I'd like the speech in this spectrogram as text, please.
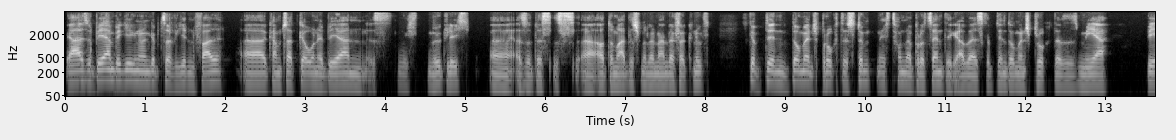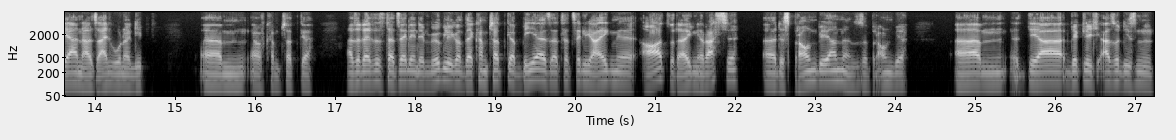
Ja, also Bärenbegegnungen gibt es auf jeden Fall. Äh, Kamtschatka ohne Bären ist nicht möglich. Äh, also das ist äh, automatisch miteinander verknüpft. Es gibt den dummen Spruch, das stimmt nicht hundertprozentig, aber es gibt den dummen Spruch, dass es mehr Bären als Einwohner gibt ähm, auf Kamtschatka. Also das ist tatsächlich nicht möglich und der Kamtschatka-Bär ist ja tatsächlich eine eigene Art oder eigene Rasse äh, des Braunbären, also der Braunbär, ähm, der wirklich also diesen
